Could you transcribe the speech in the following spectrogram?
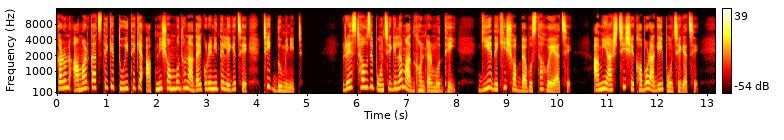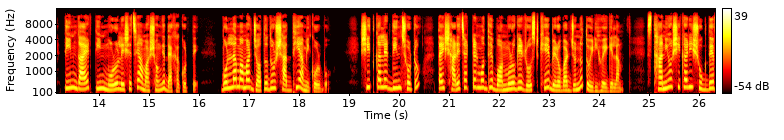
কারণ আমার কাছ থেকে তুই থেকে আপনি সম্বোধন আদায় করে নিতে লেগেছে ঠিক দু মিনিট। রেস্ট হাউসে পৌঁছে গেলাম আধ ঘণ্টার মধ্যেই। গিয়ে দেখি সব ব্যবস্থা হয়ে আছে। আমি আসছি, সে খবর আগেই পৌঁছে গেছে। তিন গায়ের তিন মোড়ল এসেছে আমার সঙ্গে দেখা করতে। বললাম, আমার যতদূর সাধ্যই আমি করব। শীতকালের দিন ছোট, তাই সাড়ে চারটার মধ্যে বনমরগের রোস্ট খেয়ে বেরোবার জন্য তৈরি হয়ে গেলাম। স্থানীয় শিকারী সুখদেব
